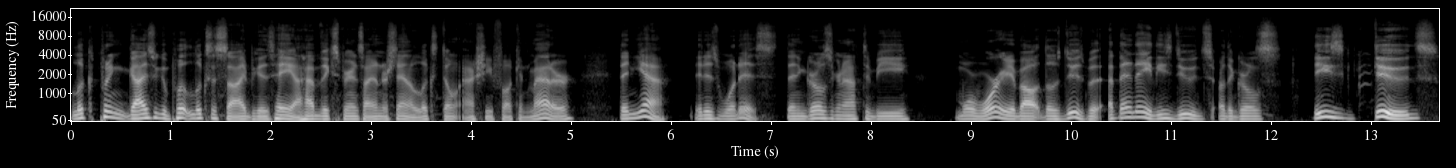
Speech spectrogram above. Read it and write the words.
look putting guys who can put looks aside because hey, I have the experience, I understand that looks don't actually fucking matter, then yeah, it is what is. Then girls are gonna have to be more worried about those dudes. But at the end of the day, these dudes are the girls these dudes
